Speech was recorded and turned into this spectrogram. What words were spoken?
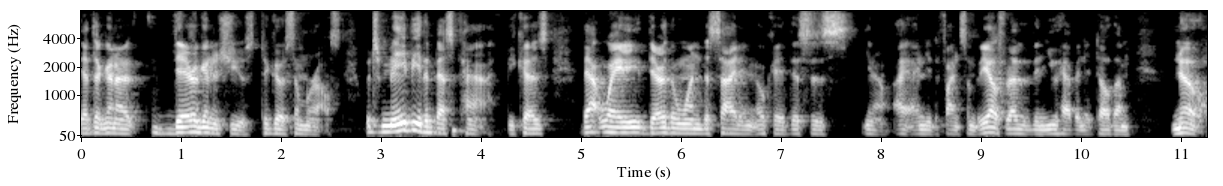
that they're gonna they're gonna choose to go somewhere else, which may be the best path because that way they're the one deciding, okay, this is you know I, I need to find somebody else rather than you having to tell them no.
